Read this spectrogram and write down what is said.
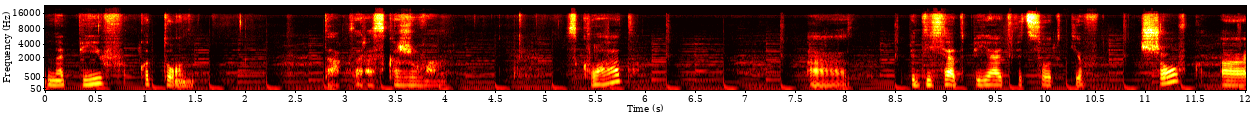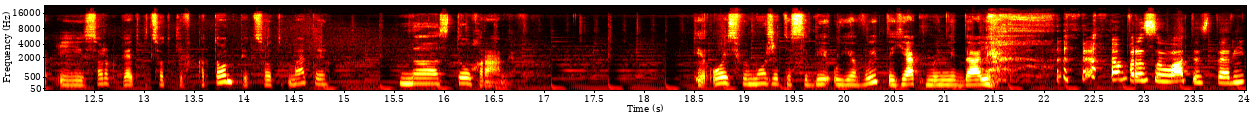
напів котон. Так, зараз скажу вам склад. А, 55% шовк і 45% катон 500 метрів на 100 грамів. І ось ви можете собі уявити, як мені далі просувати старі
